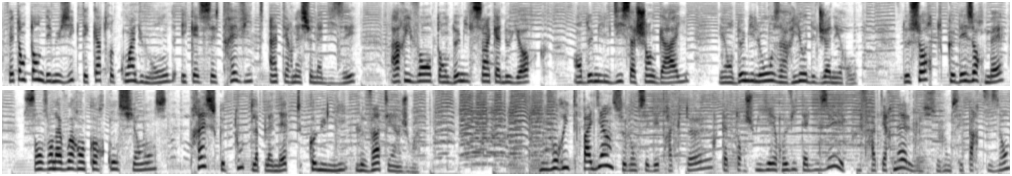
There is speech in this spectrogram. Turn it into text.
fait entendre des musiques des quatre coins du monde et qu'elle s'est très vite internationalisée, arrivant en 2005 à New York, en 2010 à Shanghai et en 2011 à Rio de Janeiro. De sorte que désormais, sans en avoir encore conscience, presque toute la planète communie le 21 juin. Nouveau rite païen selon ses détracteurs, 14 juillet revitalisé et plus fraternel selon ses partisans,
